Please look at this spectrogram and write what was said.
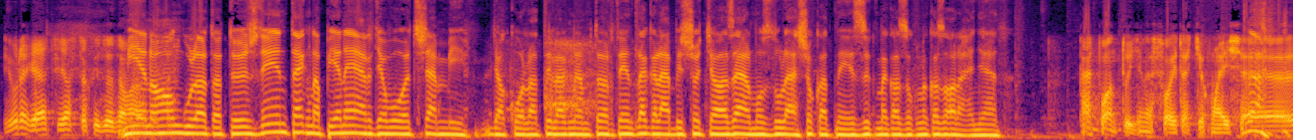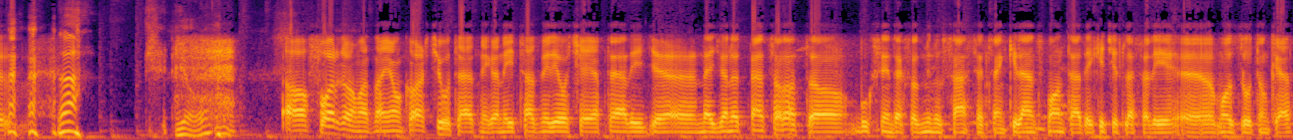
Jó reggelt, sziasztok, üdvözlöm! Milyen a hangulat a tőzsdén? Tegnap ilyen ergya volt, semmi gyakorlatilag nem történt, legalábbis, hogyha az elmozdulásokat nézzük, meg azoknak az arányát. Hát pont ugyanezt folytatjuk ma is. Jó. A forgalom az nagyon karcsú, tehát még a 400 millió se ért el így 45 perc alatt, a Bux Index az mínusz 179 pont, tehát egy kicsit lefelé mozdultunk el.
